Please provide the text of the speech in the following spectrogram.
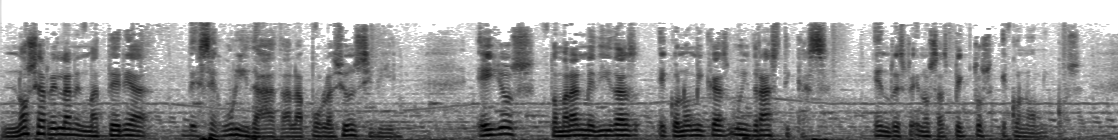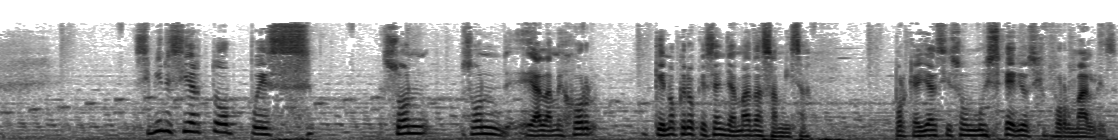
no se arreglan en materia de seguridad a la población civil, ellos tomarán medidas económicas muy drásticas en los aspectos económicos. Si bien es cierto, pues son, son eh, a lo mejor que no creo que sean llamadas a misa, porque allá sí son muy serios y formales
